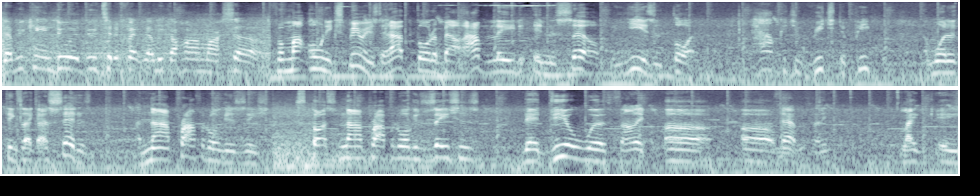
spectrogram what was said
that we can't do it due to the fact that we can harm ourselves. From my own experience that I've thought about, I've laid in the cell for years and thought, how could you reach the people? And one of the things, like I said, is a non-profit organization. It starts non-profit organizations that deal with uh, uh, like a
